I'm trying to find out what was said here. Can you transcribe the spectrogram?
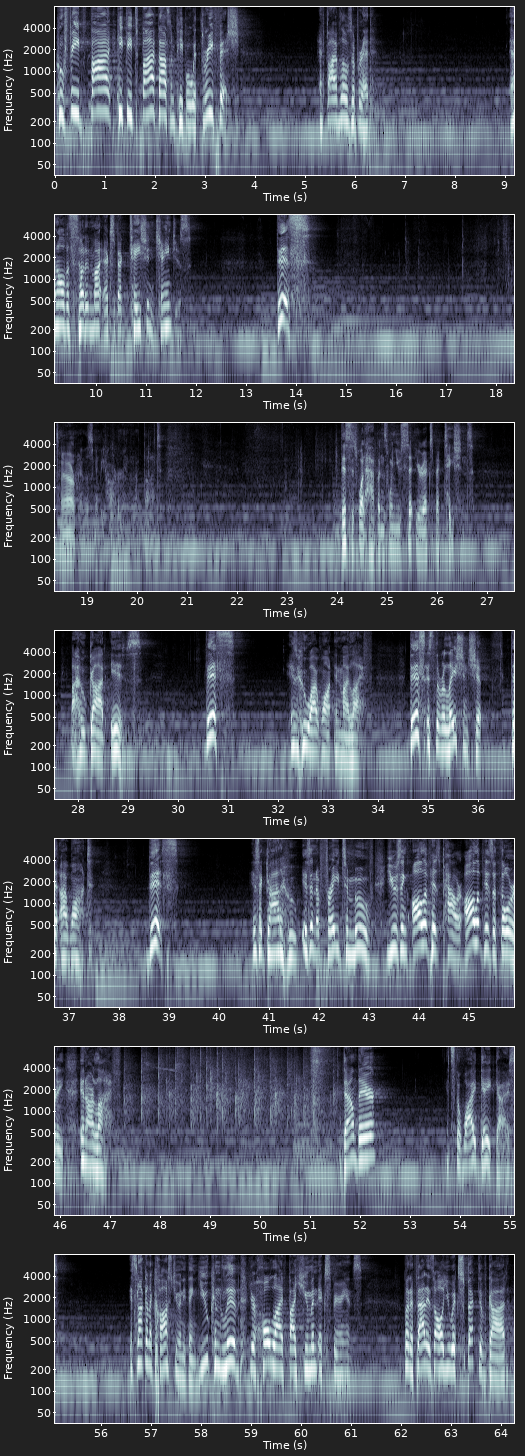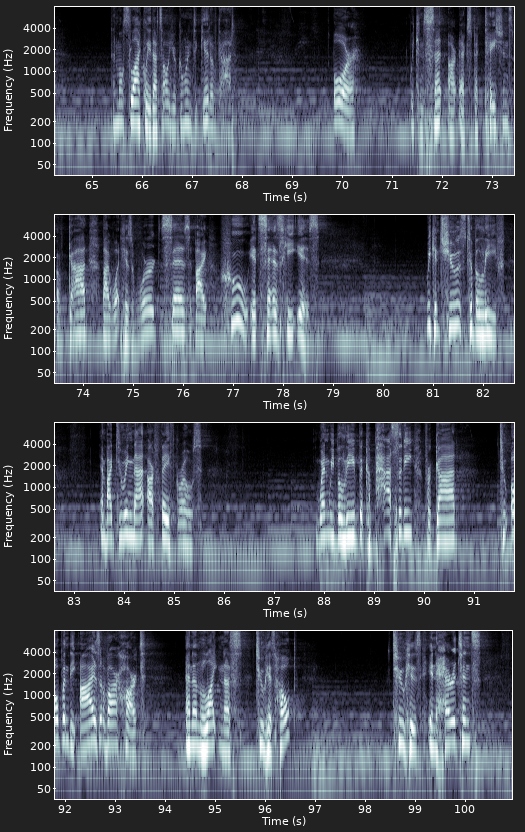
Who feed five, he feeds 5,000 people with three fish and five loaves of bread. And all of a sudden, my expectation changes. This. All right, this is going to be harder than I thought. This is what happens when you set your expectations by who God is. This is who I want in my life. This is the relationship that I want. This is a God who isn't afraid to move using all of his power, all of his authority in our life. Down there, it's the wide gate, guys. It's not going to cost you anything. You can live your whole life by human experience. But if that is all you expect of God, then most likely that's all you're going to get of God. Or we can set our expectations of God by what His Word says, by who it says He is. We can choose to believe and by doing that, our faith grows. When we believe the capacity for God to open the eyes of our heart and enlighten us to his hope, to his inheritance,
